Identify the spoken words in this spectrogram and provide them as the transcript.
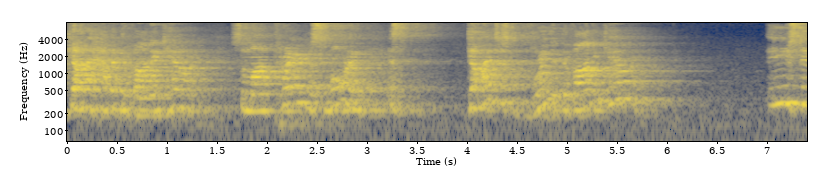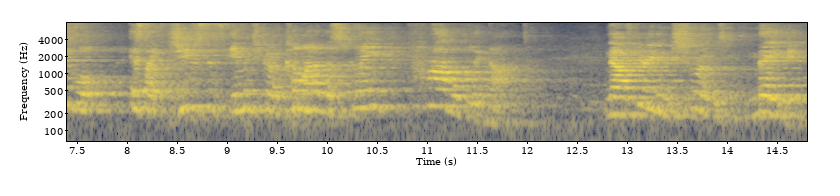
gotta have a divine encounter. So my prayer this morning is, God, just bring a divine encounter. And you say, well, is like Jesus' image going to come out of the screen? Probably not. Now, if you're eating shrooms, maybe.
